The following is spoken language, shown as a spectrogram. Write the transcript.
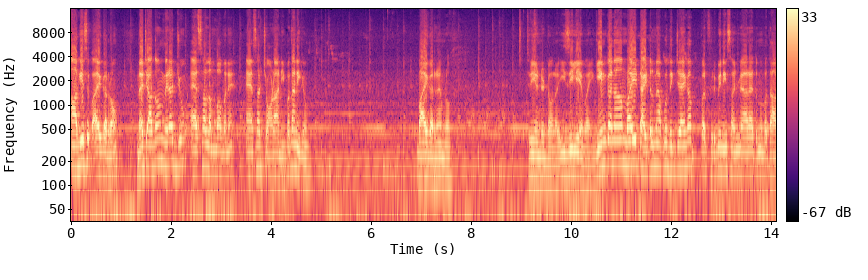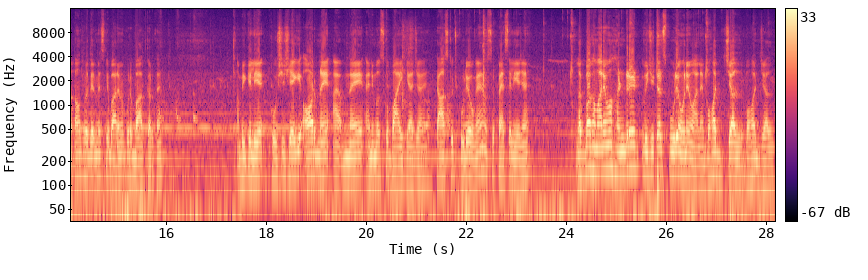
आगे से बाय कर रहा हूँ। मैं चाहता हूँ मेरा जू ऐसा लंबा बने, ऐसा चौड़ा नहीं, पता नहीं क्यों। बाय कर रहे हैं हम लोग। थ्री हंड्रेड डॉलर ईजीली है भाई। गेम का नाम भाई टाइटल में आपको दिख जाएगा, पर फिर भी नहीं समझ में आ रहा है तो मैं बताता हूँ, थोड़ी देर में इसके बारे में पूरे बात करते हैं। अभी के लिए कोशिश ये कि और नए नए एनिमल्स को बाय किया जाए। टास्क कुछ पूरे हो गए हैं, उससे पैसे लिए जाएँ। लगभग हमारे वहाँ हंड्रेड विजिटर्स पूरे होने वाले हैं। बहुत जल्द बहुत जल्द।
